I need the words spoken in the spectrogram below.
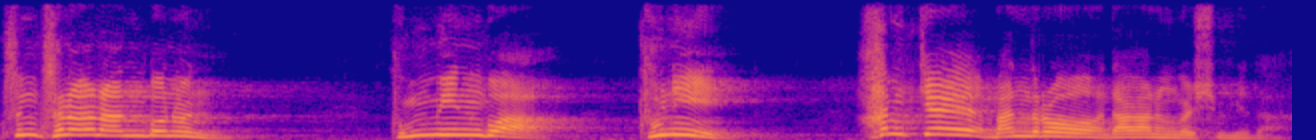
튼튼한 안보는 국민과 군이 함께 만들어 나가는 것입니다.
